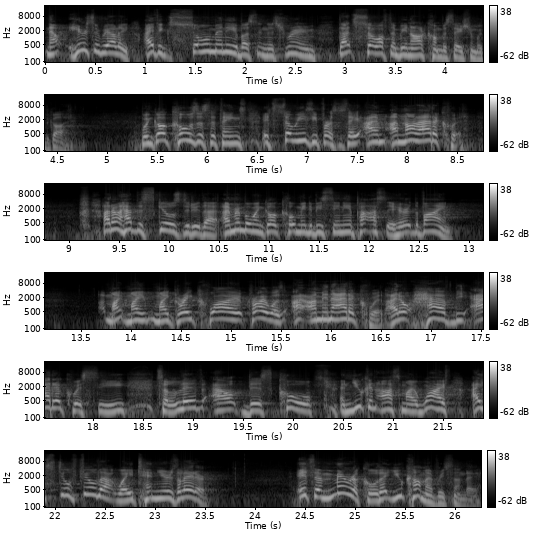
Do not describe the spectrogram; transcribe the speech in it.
Now, here's the reality. I think so many of us in this room, that's so often been our conversation with God. When God calls us to things, it's so easy for us to say, I'm, I'm not adequate. I don't have the skills to do that. I remember when God called me to be senior pastor here at the Vine. My, my, my great cry, cry was, I, I'm inadequate. I don't have the adequacy to live out this call. And you can ask my wife, I still feel that way 10 years later. It's a miracle that you come every Sunday.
